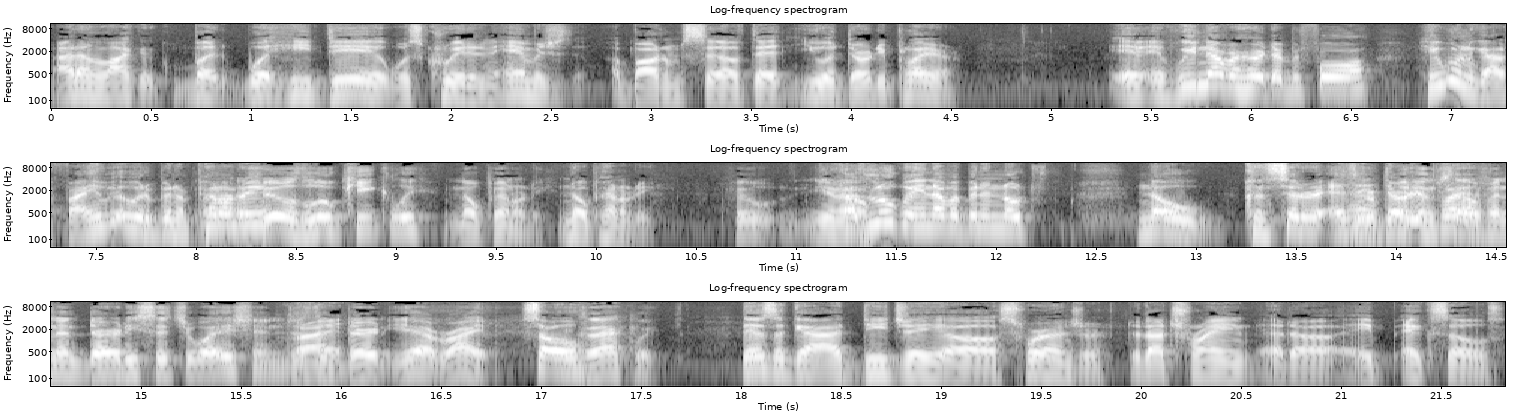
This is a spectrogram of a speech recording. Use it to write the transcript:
I didn't like it. But what he did was created an image about himself that you a dirty player. If, if we never heard that before, he wouldn't have got a fight. It would have been a penalty. If it was Luke Kuechly, no penalty. no penalty. It- you know, Because Luke ain't never been in no no considered as a dirty put himself player. in a dirty situation. Just a dirty. Yeah, right. So- exactly. There's a guy, DJ uh, Swearinger, that I trained at uh, Exos.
